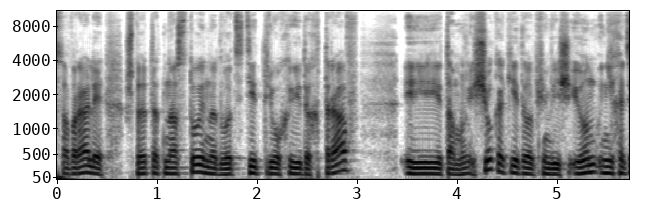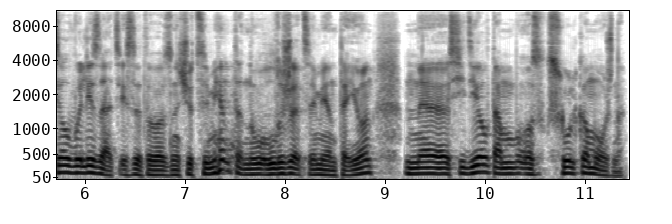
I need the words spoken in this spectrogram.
соврали, что этот настой на 23 видах трав, и там еще какие-то, в общем, вещи. И он не хотел вылезать из этого, значит, цемента, ну, лжецемента. И он э, сидел там сколько можно.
